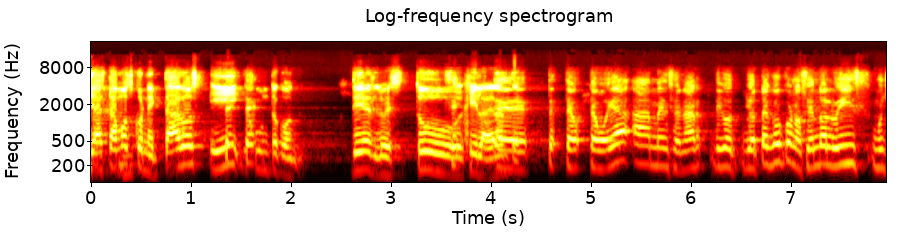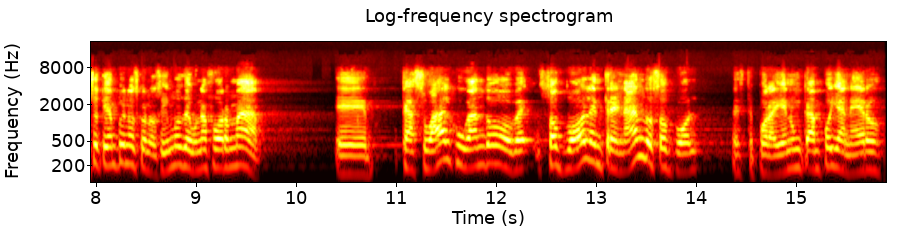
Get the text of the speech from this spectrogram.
ya estamos conectados y junto con... Díaz, Luis, tú, Gil, adelante. te, te, te, voy a, mencionar, digo, yo tengo conociendo a Luis mucho tiempo y nos conocimos de una forma eh, casual jugando softball, entrenando softball, este, por ahí en un campo llanero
